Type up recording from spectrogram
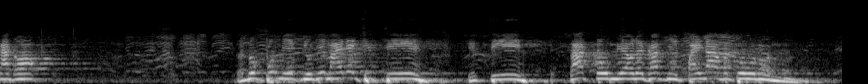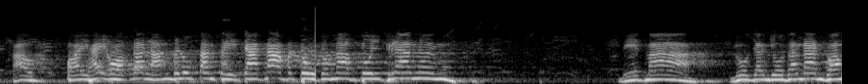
กัดออก นุกทุ่มอีกอยู่ที่หมายเลขสิบสี่สิบสี่ซัดตูมเดียวเลยครับนี่ไปหน้าประตูนุ่นเข้าปล่อยให้ออกด้านหลังเป็นลูกตั้งตะจากหน้าประตูตรงหน้าประตูอีกครั้งหนึ่งเดีดมา ลูกยังอยู่ทางด้านของ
